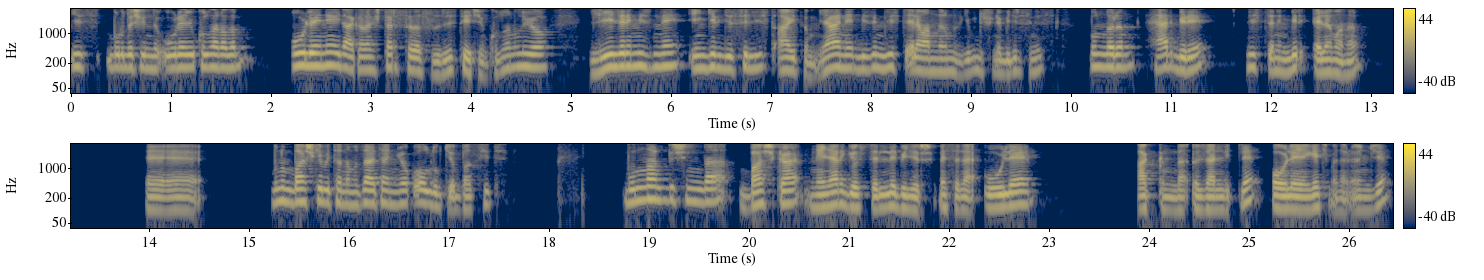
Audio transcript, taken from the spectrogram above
Biz burada şimdi UL'yi kullanalım. UL neydi arkadaşlar? Sırasız liste için kullanılıyor. Li'lerimiz ne? İngilizcesi list item. Yani bizim liste elemanlarımız gibi düşünebilirsiniz. Bunların her biri listenin bir elemanı. Ee, bunun başka bir tanımı zaten yok. Oldukça basit. Bunlar dışında başka neler gösterilebilir? Mesela UL hakkında özellikle OL'ye geçmeden önce.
